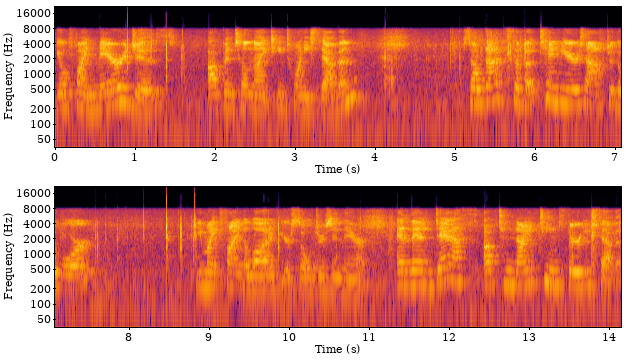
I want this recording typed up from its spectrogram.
You'll find marriages up until 1927. So that's about 10 years after the war. You might find a lot of your soldiers in there. And then deaths up to 1937.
